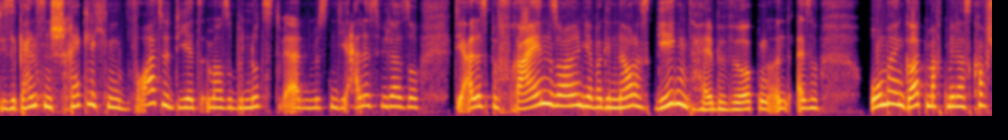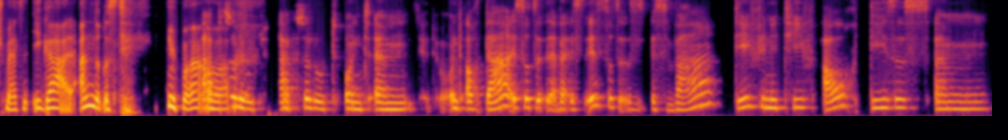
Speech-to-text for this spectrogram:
Diese ganzen schrecklichen Worte, die jetzt immer so benutzt werden müssen, die alles wieder so, die alles befreien sollen, die aber genau das Gegenteil bewirken. Und also, oh mein Gott, macht mir das Kopfschmerzen. Egal, anderes Thema. Thema. Absolut, absolut. Und, ähm, und auch da ist sozusagen, aber es ist sozusagen, es war definitiv auch dieses, ähm,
